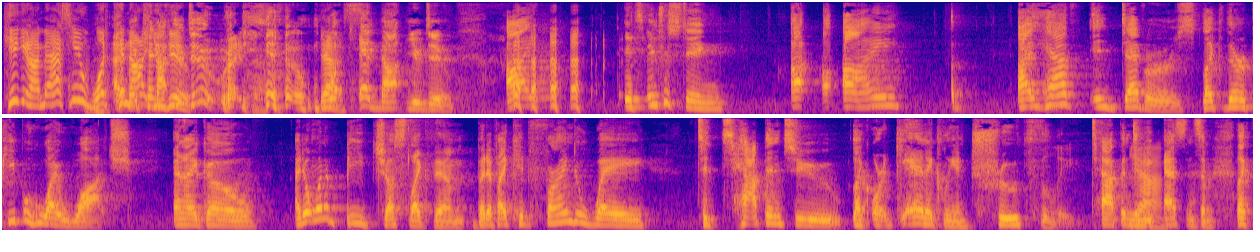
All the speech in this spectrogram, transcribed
Keegan, I'm asking you what uh, cannot, you? Do? What cannot you do? Right. Yes. What cannot you do? I. it's interesting. I, I I have endeavors like there are people who I watch and I go, I don't want to be just like them, but if I could find a way to tap into like organically and truthfully tap into Yeah. the essence of like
